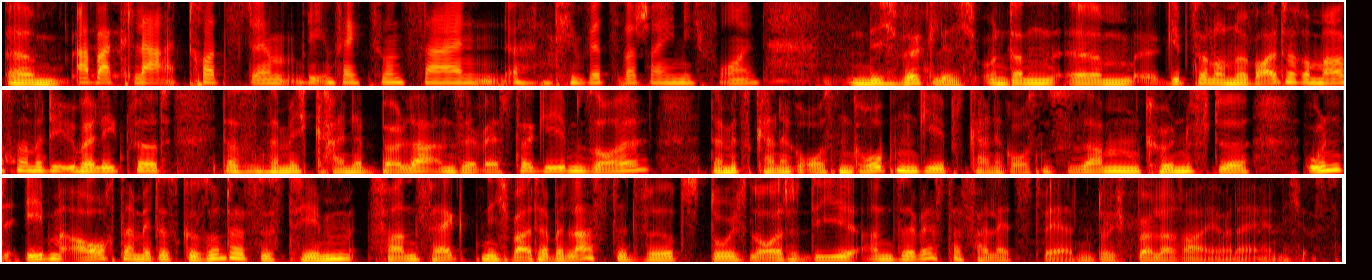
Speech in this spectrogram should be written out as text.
ähm, aber klar, trotzdem, die Infektionszahlen, die wird es wahrscheinlich nicht freuen. Nicht wirklich. Und dann ähm, gibt es ja noch eine weitere Maßnahme, die überlegt wird, dass es nämlich keine Böller an Silvester geben soll, damit es keine großen Gruppen gibt, keine großen Zusammenkünfte und eben auch, damit das Gesundheitssystem, Fun Fact, nicht weiter belastet wird durch Leute, die an Silvester verletzt werden, durch Böllerei oder ähnliches.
